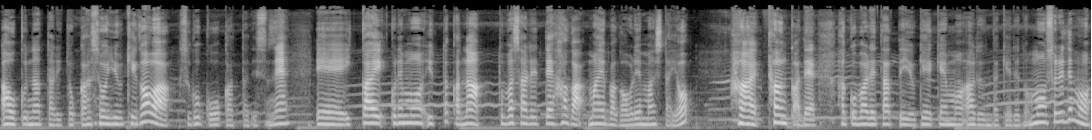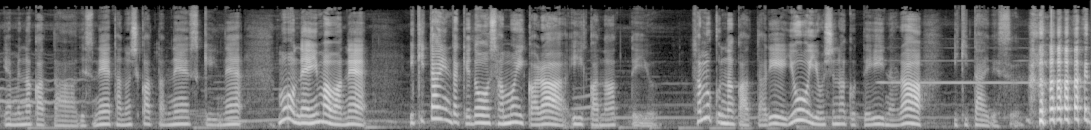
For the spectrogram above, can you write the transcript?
青くなったりとかそういう怪我はすごく多かったですね、えー、一回これも言ったかな。飛ばされて歯が前歯が折れましたよ。はい。担架で運ばれたっていう経験もあるんだけれどもそれでもやめなかったですね。楽しかったね。スキーね。もうね今はね行きたいんだけど寒いからいいかなっていう。寒くなかったり用意をしなくていいなら行きたいです。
